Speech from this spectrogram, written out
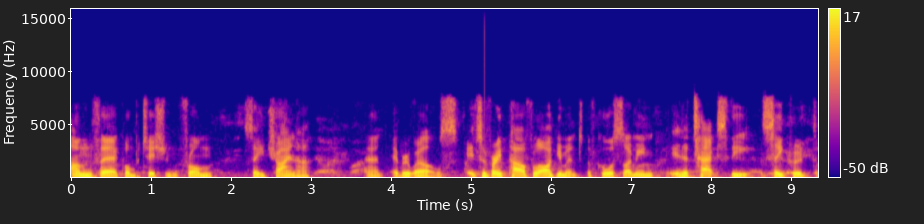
unfair competition from, say, China and everywhere else. It's a very powerful argument. Of course, I mean, it attacks the sacred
